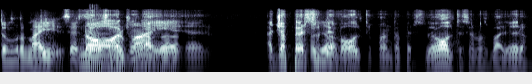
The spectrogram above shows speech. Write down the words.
Ormai se no, ormai eh, ha già perso due volte. Quanto ha perso? Due volte, se non sbaglio, vero?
